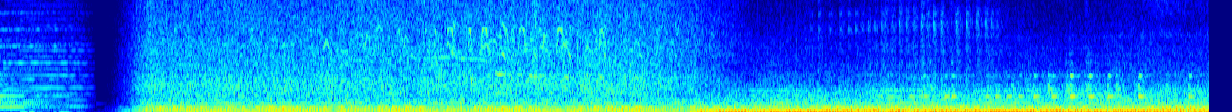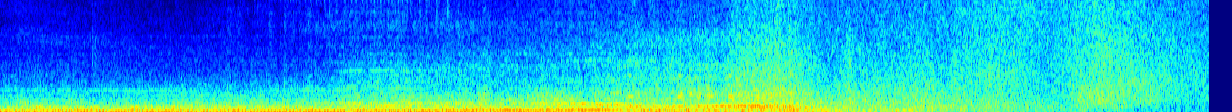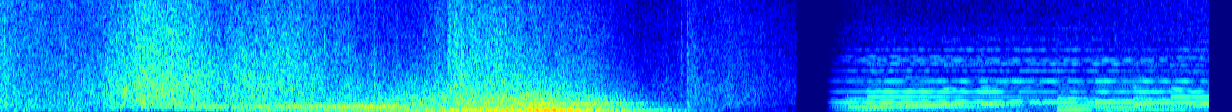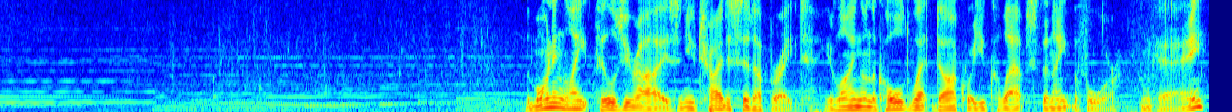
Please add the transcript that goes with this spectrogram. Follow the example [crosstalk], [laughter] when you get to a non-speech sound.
The morning light fills your eyes and you try to sit upright. You're lying on the cold, wet dock where you collapsed the night before. Okay.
